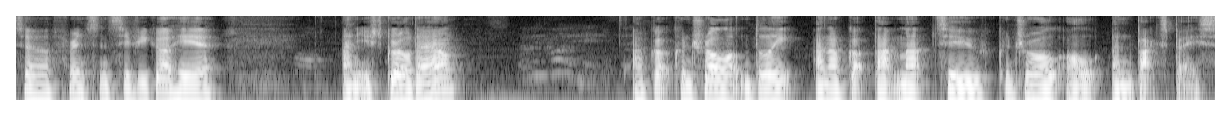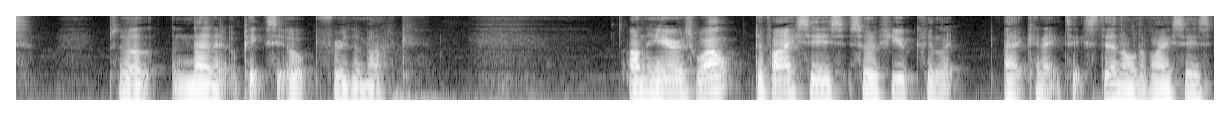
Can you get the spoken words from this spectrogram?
So for instance, if you go here and you scroll down, I've got Control Alt and Delete, and I've got that map to Control Alt and backspace. So and then it picks it up through the Mac. On here as well, devices. So if you uh, connect external devices,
